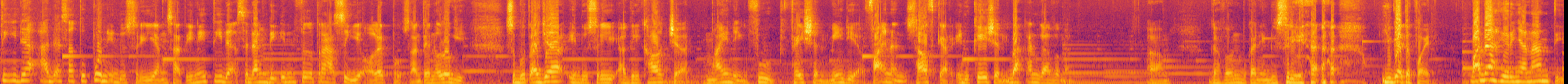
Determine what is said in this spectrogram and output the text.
Tidak ada satupun industri yang saat ini tidak sedang diinfiltrasi oleh perusahaan teknologi. Sebut aja industri agriculture, mining, food, fashion, media, finance, healthcare, education, bahkan government. Um, government bukan industri ya. you get the point. Pada akhirnya nanti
